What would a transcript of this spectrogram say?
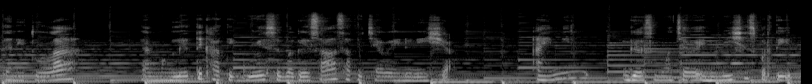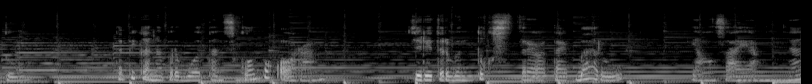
dan itulah yang menggelitik hati gue sebagai salah satu cewek Indonesia I mean gak semua cewek Indonesia seperti itu. Tapi karena perbuatan sekelompok orang, jadi terbentuk stereotip baru yang sayangnya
